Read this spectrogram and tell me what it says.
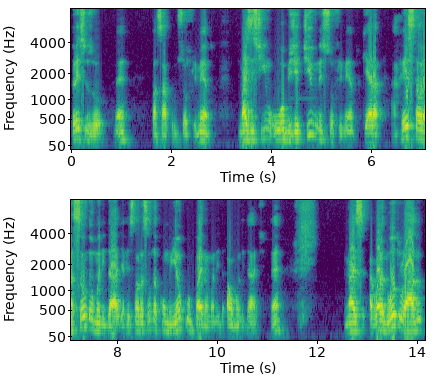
precisou né, passar por um sofrimento, mas existia o um objetivo nesse sofrimento, que era a restauração da humanidade, a restauração da comunhão com o Pai na humanidade. Né? Mas agora, do outro lado,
